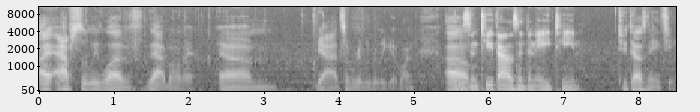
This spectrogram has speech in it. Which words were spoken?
I absolutely love that moment. Um, yeah, it's a really really good one. It was Um, in 2018. 2018.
